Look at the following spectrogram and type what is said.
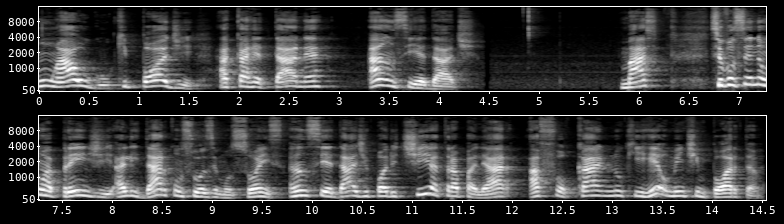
um algo que pode acarretar né, a ansiedade. Mas se você não aprende a lidar com suas emoções, a ansiedade pode te atrapalhar a focar no que realmente importa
